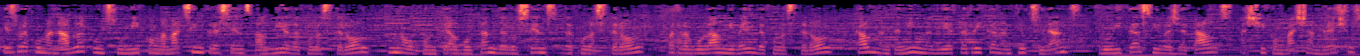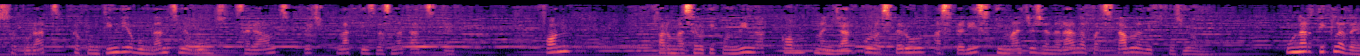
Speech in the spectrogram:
És recomanable consumir com a màxim 300 al dia de colesterol, un ou conté al voltant de 200 de colesterol, per regular el nivell de colesterol, cal mantenir una dieta rica en antioxidants, fruites i vegetals, així com baixa en greixos saturats, que contingui abundants llegums, cereals, peix, lactis desnatats, et. Font, farmacèutic com menjar colesterol, asterisc imatge generada per estable difusió. Un article de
